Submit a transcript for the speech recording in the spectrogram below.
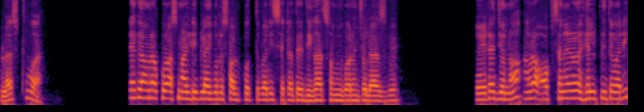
plus two R এটাকে আমরা ক্রস মাল্টিপ্লাই করে সলভ করতে পারি, সেটাতে দ্বিঘাত সমীকরণ চলে আসবে। তো এটার জন্য আমরা অপশানেরও হেল্প নিতে পারি।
